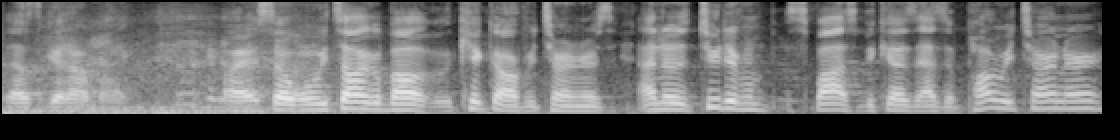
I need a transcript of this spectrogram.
That's good on Mike. All right. So when we talk about kickoff returners, I know there's two different spots because as a punt returner,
